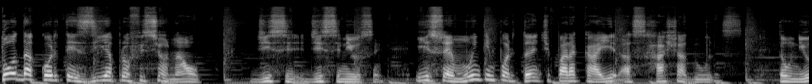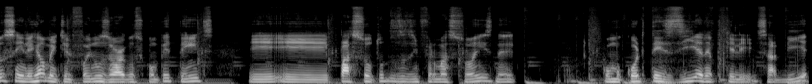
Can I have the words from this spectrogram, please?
toda a cortesia profissional, disse, disse Nielsen. Isso é muito importante para cair as rachaduras. Então, Nielsen, ele realmente ele foi nos órgãos competentes e, e passou todas as informações, né, como cortesia, né, porque ele sabia,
